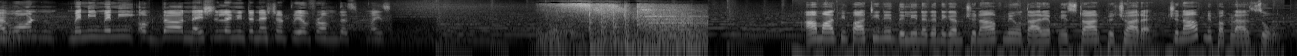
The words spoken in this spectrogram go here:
I want many, many of the national and international prayer from this my आम आदमी पार्टी ने दिल्ली नगर निगम चुनाव में उतारे अपने स्टार प्रचारक। चुनाव ने पकड़ा ज़ोर।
